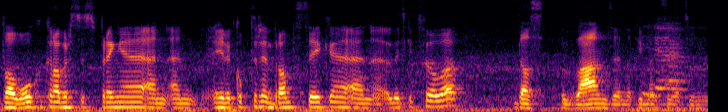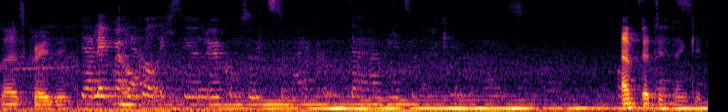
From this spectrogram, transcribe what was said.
van wolkenkrabbers te springen en, en helikopters in brand te steken en uh, weet ik veel wat. Dat is waanzin dat die mensen dat doen. Dat is crazy. Ja, lijkt mij ook wel echt heel leuk om zoiets te maken of daaraan mee te werken überhaupt. En pittig, denk ik.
